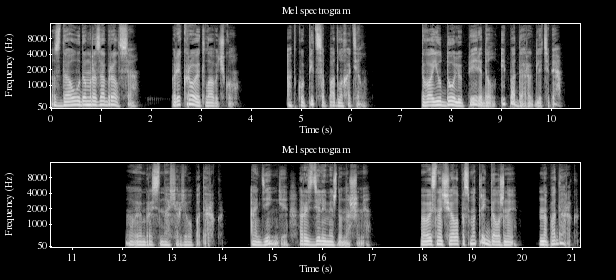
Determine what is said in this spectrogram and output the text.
С Даудом разобрался. Прикроет лавочку. Откупиться падла хотел. Твою долю передал и подарок для тебя. Выбрось нахер его подарок, а деньги раздели между нашими. Вы сначала посмотреть должны на подарок.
